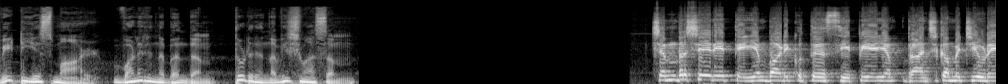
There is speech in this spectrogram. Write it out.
വി ടി എസ് മാൾ വളരുന്ന ബന്ധം തുടരുന്ന വിശ്വാസം. Chembrassery Theyyampadikuth C P I M branch കമ്മിറ്റിയുടെ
